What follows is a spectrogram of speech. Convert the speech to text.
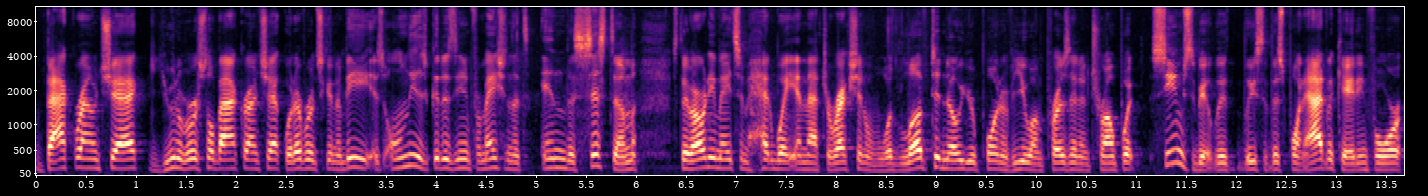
background check, universal background check, whatever it's going to be, is only as good as the information that's in the system. So they've already made some headway in that direction. Would love to know your point of view on President Trump, what seems to be, at least at this point, advocating for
